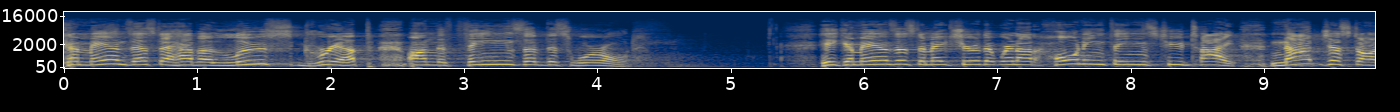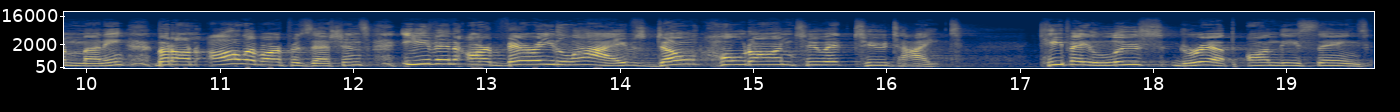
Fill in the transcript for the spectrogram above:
commands us to have a loose grip on the things of this world. He commands us to make sure that we're not holding things too tight, not just on money, but on all of our possessions, even our very lives. Don't hold on to it too tight. Keep a loose grip on these things.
